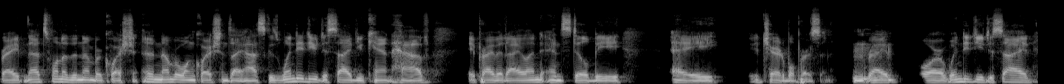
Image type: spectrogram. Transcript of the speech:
Right. That's one of the number question uh, number one questions I ask is when did you decide you can't have a private island and still be a charitable person? Mhm. Right. Or when did you decide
